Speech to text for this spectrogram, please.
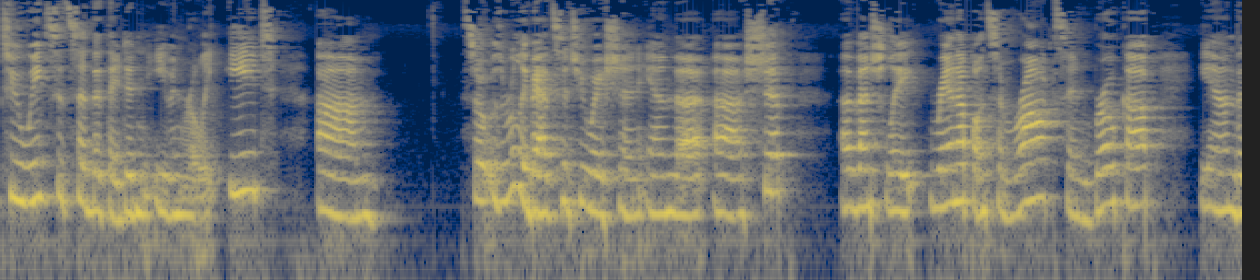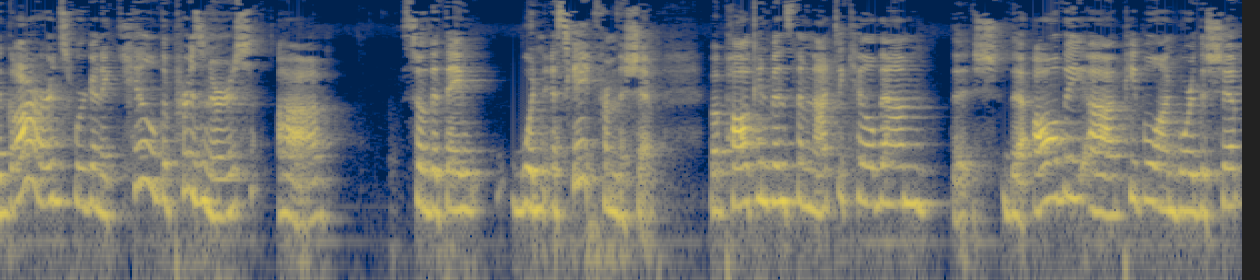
two weeks it said that they didn't even really eat. Um, so it was a really bad situation and the uh, ship eventually ran up on some rocks and broke up and the guards were going to kill the prisoners uh, so that they wouldn't escape from the ship. But Paul convinced them not to kill them. The, the all the uh, people on board the ship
